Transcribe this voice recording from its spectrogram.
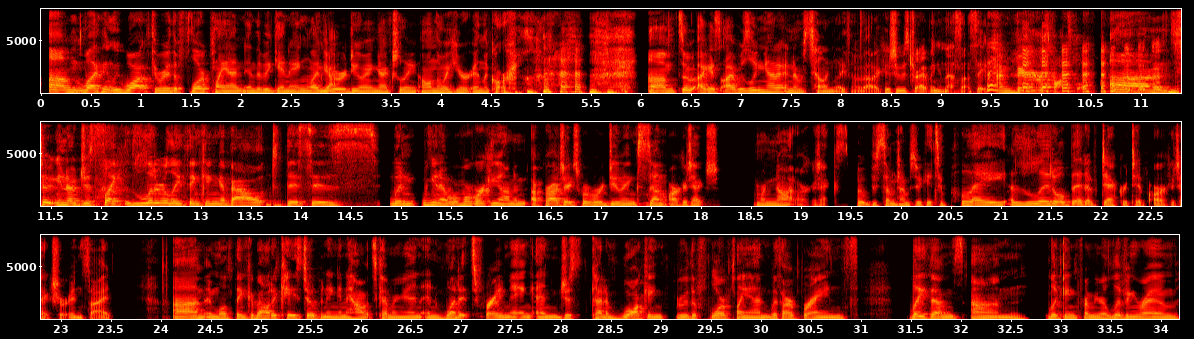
Um, well, I think we walked through the floor plan in the beginning, like Yeah. we were doing actually on the way here in the car. um, so I guess I was looking at it and I was telling Lathem about it because she was driving and that's not safe. I'm very responsible. um, so you know, just like literally thinking about this is when you know when we're working on an- a project where we're doing some architecture. We're not architects, but sometimes we get to play a little bit of decorative architecture inside. Um, and we'll think about a case opening and how it's coming in and what it's framing, and just kind of walking through the floor plan with our brains. Lathem's um, looking from your living room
